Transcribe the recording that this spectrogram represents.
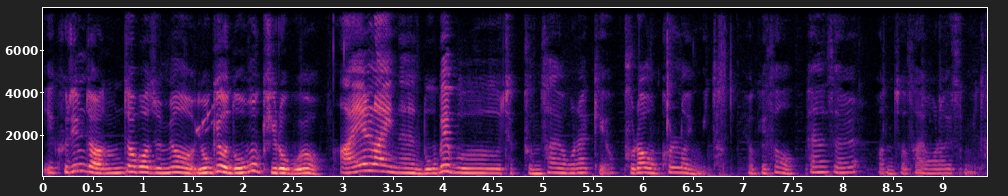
이 그림자 안 잡아주면 여기가 너무 길어 보여. 아이라인은 노베브 제품 사용을 할게요. 브라운 컬러입니다. 여기서 펜슬 먼저 사용을 하겠습니다.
